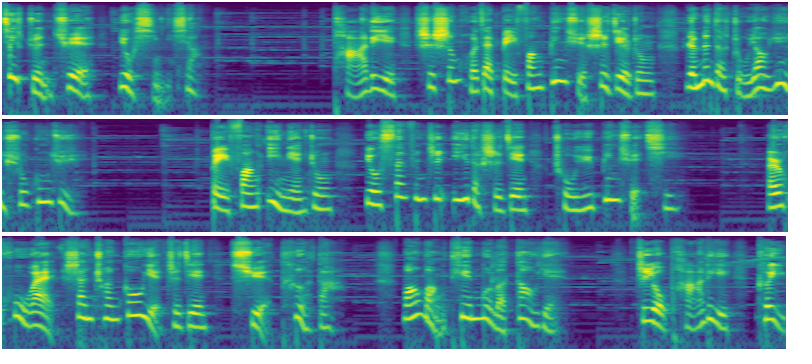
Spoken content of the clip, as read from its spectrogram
既准确又形象。爬犁是生活在北方冰雪世界中人们的主要运输工具。北方一年中有三分之一的时间处于冰雪期，而户外山川沟野之间雪特大。往往天没了道眼，只有爬犁可以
